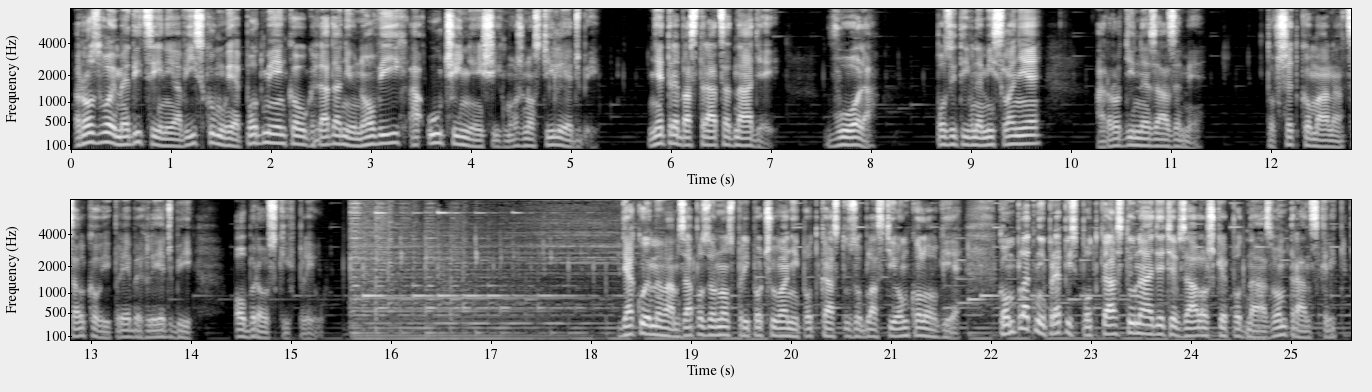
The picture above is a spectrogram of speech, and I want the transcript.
Rozvoj medicíny a výskumu je podmienkou k hľadaniu nových a účinnejších možností liečby. Netreba strácať nádej. Vôľa, pozitívne myslenie a rodinné zázemie. To všetko má na celkový priebeh liečby obrovský vplyv. Ďakujeme vám za pozornosť pri počúvaní podcastu z oblasti onkológie. Kompletný prepis podcastu nájdete v záložke pod názvom Transkript.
